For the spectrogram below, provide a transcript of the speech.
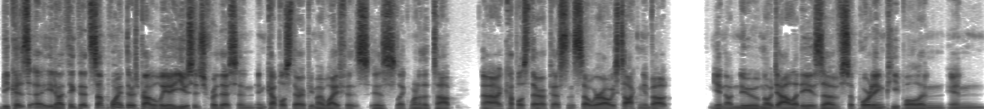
Because uh, you know, I think at some point there's probably a usage for this in, in couples therapy. My wife is is like one of the top uh, couples therapists, and so we're always talking about you know new modalities of supporting people and and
